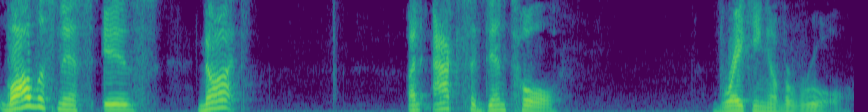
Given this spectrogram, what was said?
Lawlessness is not an accidental breaking of a rule.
